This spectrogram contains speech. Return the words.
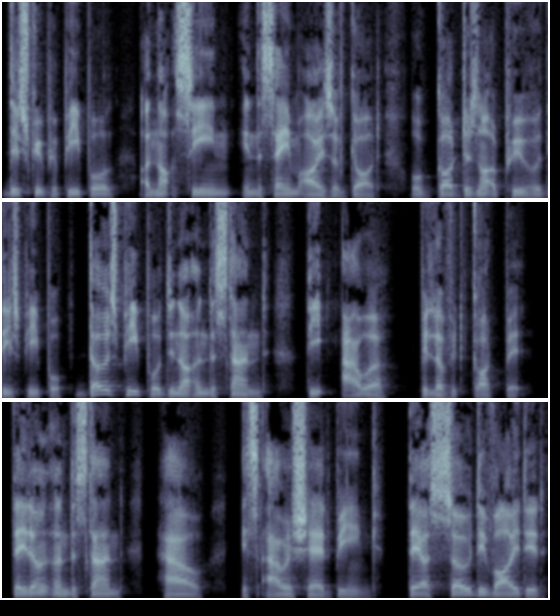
This group of people are not seen in the same eyes of God, or God does not approve of these people. Those people do not understand the our beloved God bit. They don't understand how it's our shared being. They are so divided,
